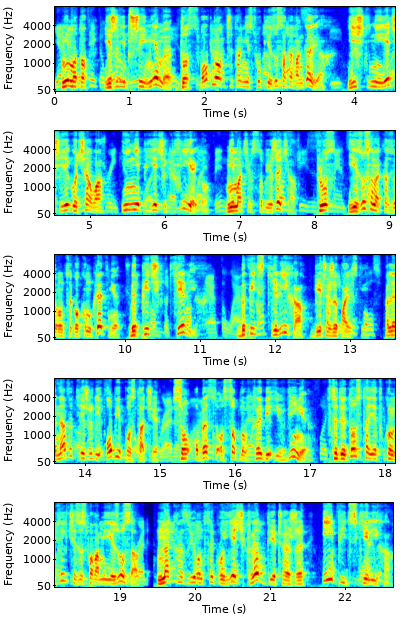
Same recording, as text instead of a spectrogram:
Mimo to, jeżeli przyjmiemy dosłowne odczytanie słów Jezusa w Ewangeliach, jeśli nie jecie Jego ciała i nie pijecie krwi Jego, nie macie w sobie życia, plus Jezusa nakazującego konkretnie, by pić kielich, by pić z kielicha w wieczerzy pańskiej. Ale nawet jeżeli obie postacie są obecne osobno w chlebie i w winie, wtedy to staje w konflikcie ze słowami Jezusa, nakazującego jeść chleb w wieczerzy i pić z kielicha.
